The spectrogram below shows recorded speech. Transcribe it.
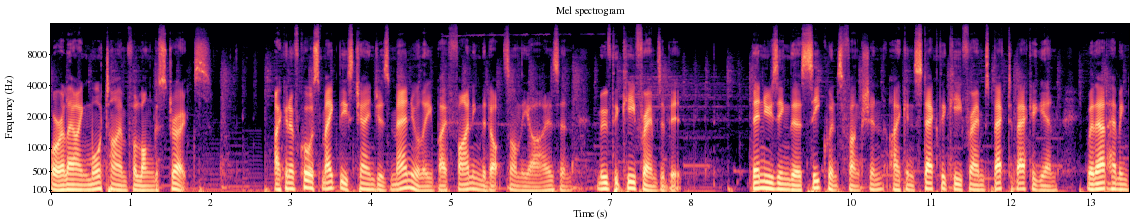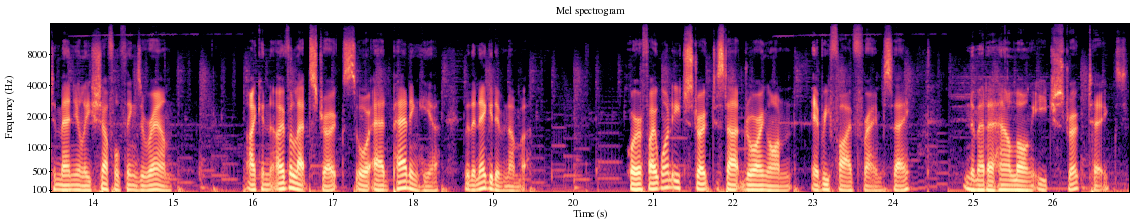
or allowing more time for longer strokes. I can of course make these changes manually by finding the dots on the i's and move the keyframes a bit. Then using the sequence function, I can stack the keyframes back to back again without having to manually shuffle things around. I can overlap strokes or add padding here with a negative number. Or if I want each stroke to start drawing on every 5 frames, say, no matter how long each stroke takes,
